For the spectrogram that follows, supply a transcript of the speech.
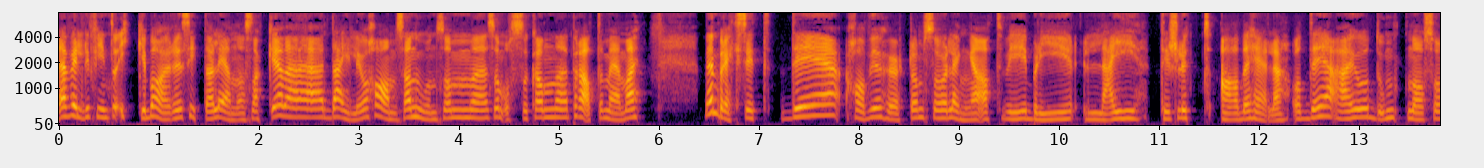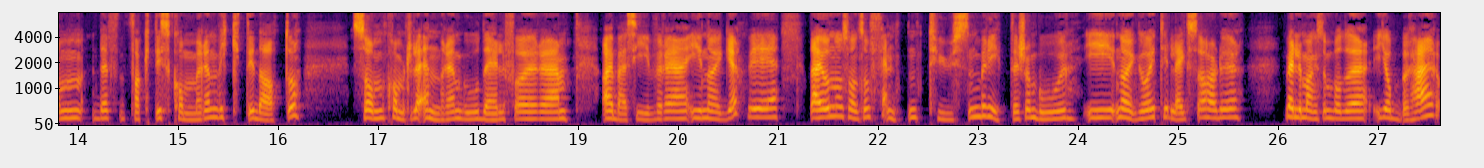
Det er veldig fint å ikke bare sitte alene og snakke. Det er deilig å ha med seg noen som, som også kan prate med meg. Men brexit, det har vi jo hørt om så lenge at vi blir lei til slutt av det hele. Og det er jo dumt nå som det faktisk kommer en viktig dato som kommer til å endre en god del for uh, arbeidsgivere i Norge. Vi, det er jo noe sånn som 15 000 briter som bor i Norge, og i tillegg så har du veldig mange som både jobber her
